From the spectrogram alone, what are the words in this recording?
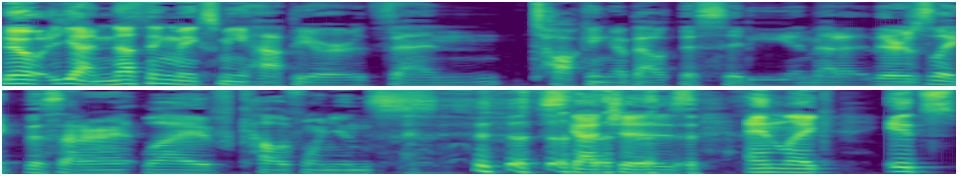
No, yeah, nothing makes me happier than talking about the city and meta. There's like the Saturday Night Live Californians sketches, and like it's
